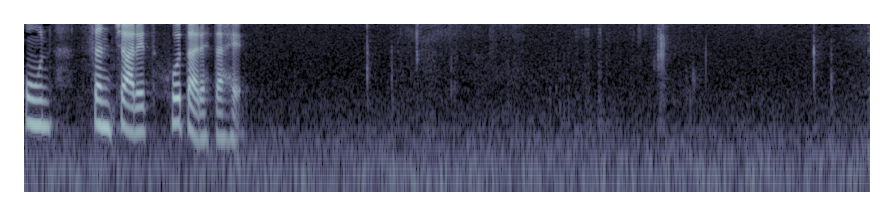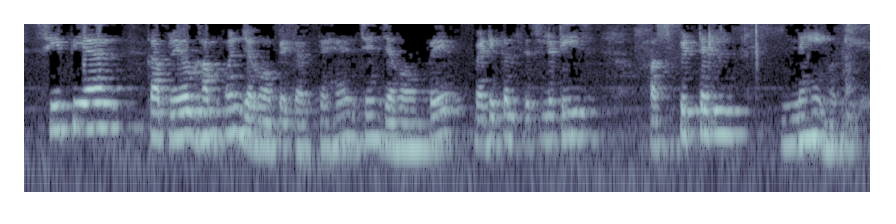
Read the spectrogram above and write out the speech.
खून संचारित होता रहता है। सीपीआर का प्रयोग हम उन जगहों पे करते हैं जिन जगहों पे मेडिकल फैसिलिटीज़ हॉस्पिटल नहीं होती है,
